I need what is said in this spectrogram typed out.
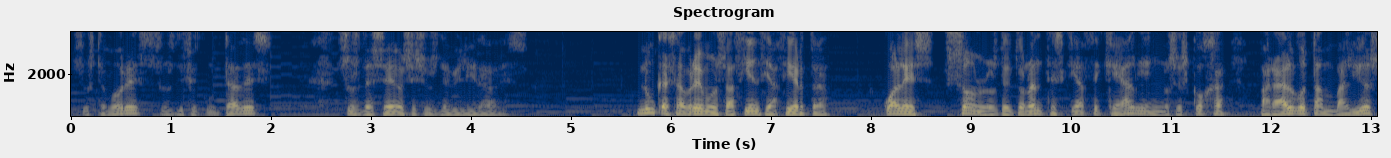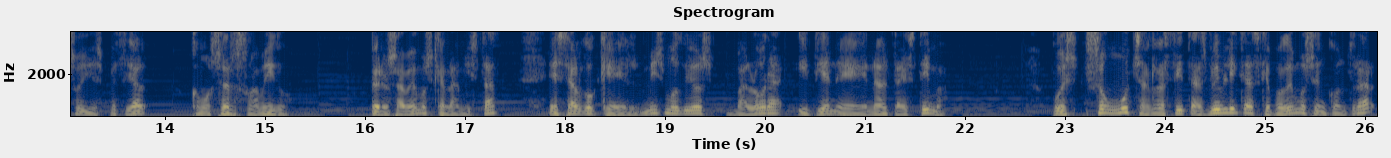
sus temores, sus dificultades, sus deseos y sus debilidades. Nunca sabremos a ciencia cierta cuáles son los detonantes que hace que alguien nos escoja para algo tan valioso y especial como ser su amigo pero sabemos que la amistad es algo que el mismo Dios valora y tiene en alta estima, pues son muchas las citas bíblicas que podemos encontrar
